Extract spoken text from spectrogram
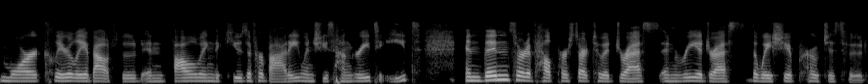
more clearly about food and following the cues of her body when she's hungry to eat, and then sort of help her start to address and readdress the way she approaches food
